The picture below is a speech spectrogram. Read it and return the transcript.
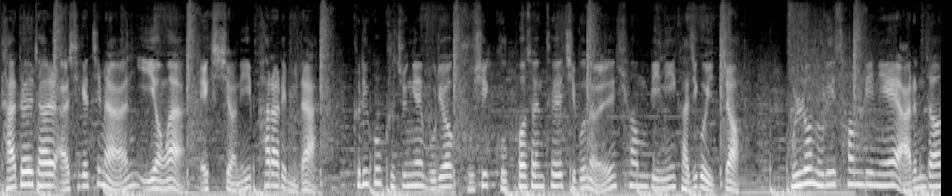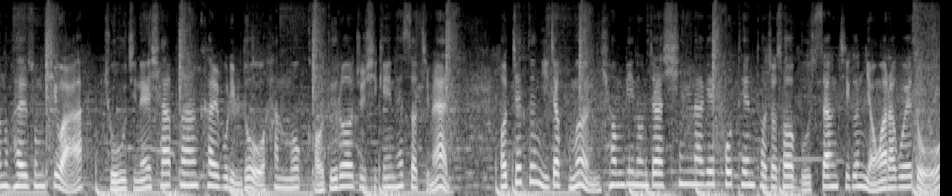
다들 잘 아시겠지만 이 영화 액션이 8할입니다. 그리고 그 중에 무려 99%의 지분을 현빈이 가지고 있죠. 물론 우리 선빈이의 아름다운 활솜씨와 조우진의 샤프한 칼부림도 한몫 거들어 주시긴 했었지만 어쨌든 이 작품은 현빈 혼자 신나게 포텐 터져서 무쌍 찍은 영화라고 해도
